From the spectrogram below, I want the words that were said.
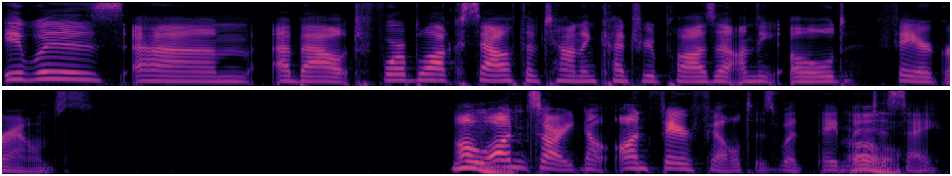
It was um, about four blocks south of Town and Country Plaza on the old fairgrounds. Oh, Hmm. on sorry, no, on Fairfield is what they meant to Oh. say.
